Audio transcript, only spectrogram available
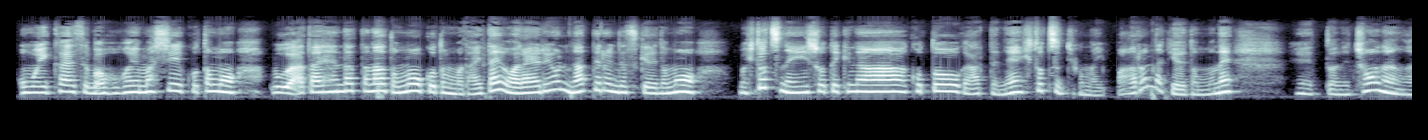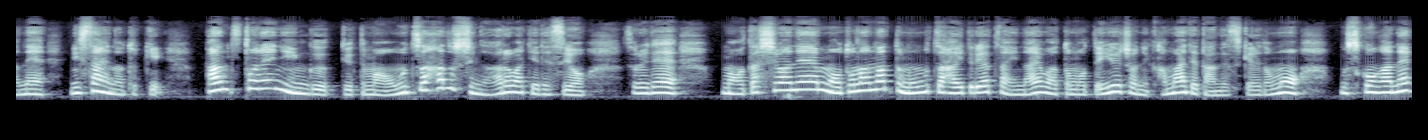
思い返せば微笑ましいことも、うわ、大変だったなと思うことも大体笑えるようになってるんですけれども、まあ、一つね、印象的なことがあってね、一つっていうかまあいっぱいあるんだけれどもね、えっとね、長男がね、2歳の時、パンツトレーニングって言って、まあおむつ外しがあるわけですよ。それで、まあ私はね、もう大人になってもおむつ履いてるやつはいないわと思って悠長に構えてたんですけれども、息子がね、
